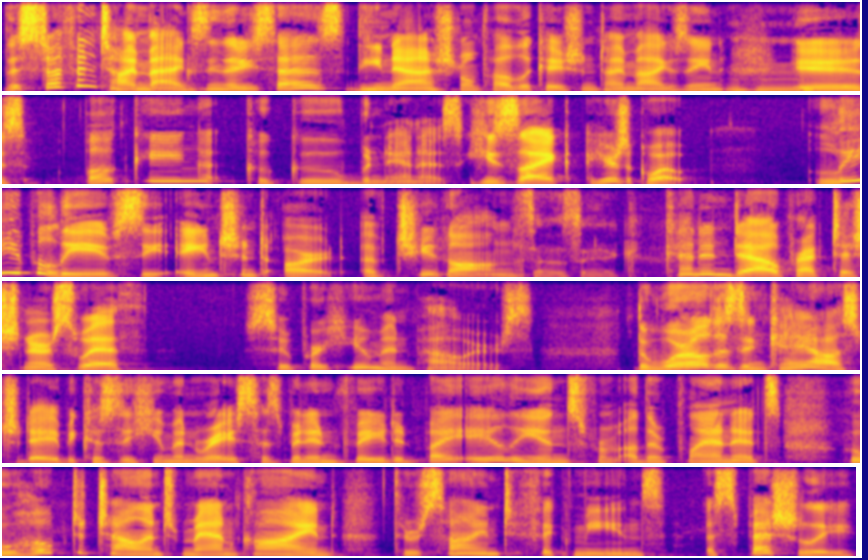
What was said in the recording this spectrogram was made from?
the stuff in Time Magazine that he says, the national publication Time Magazine, Mm-hmm. is fucking cuckoo bananas. He's like, here's a quote. Lee believes the ancient art of Qigong So sick. can endow practitioners with superhuman powers. The world is in chaos today because the human race has been invaded by aliens from other planets who hope to challenge mankind through scientific means, especially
